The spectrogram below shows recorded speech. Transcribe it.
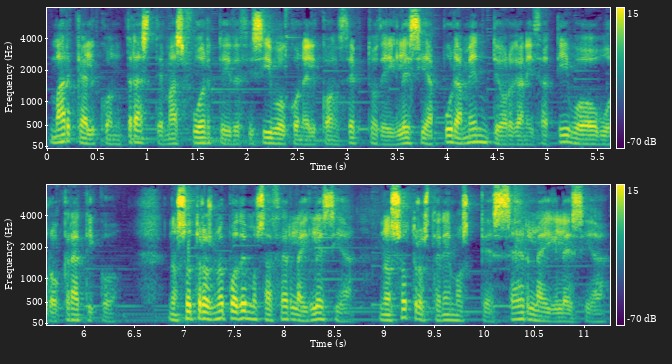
marca el contraste más fuerte y decisivo con el concepto de Iglesia puramente organizativo o burocrático. Nosotros no podemos hacer la Iglesia, nosotros tenemos que ser la Iglesia.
